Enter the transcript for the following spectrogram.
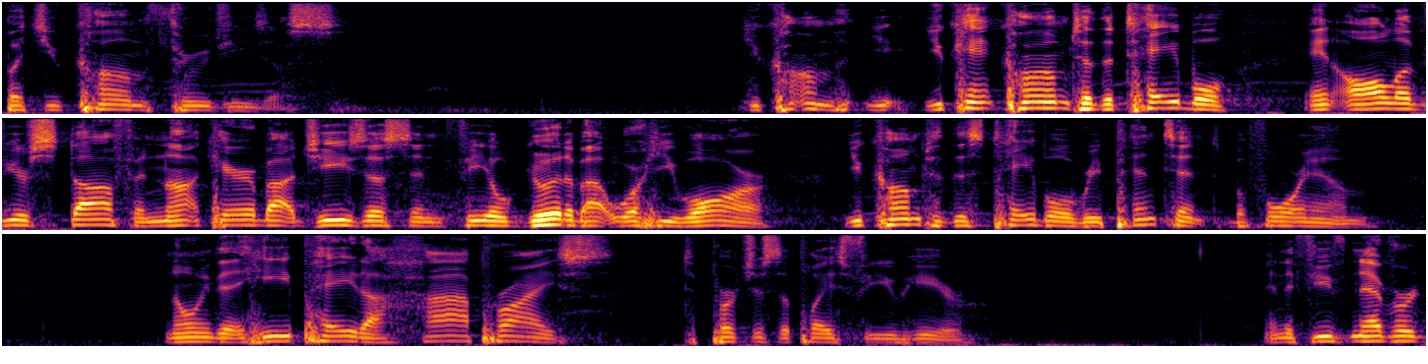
but you come through Jesus. You come, you, you can't come to the table in all of your stuff and not care about Jesus and feel good about where you are. You come to this table repentant before Him, knowing that He paid a high price to purchase a place for you here. And if you've never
